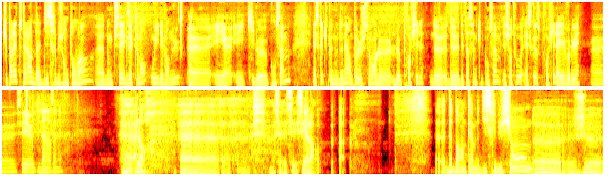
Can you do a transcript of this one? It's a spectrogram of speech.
tu parlais tout à l'heure de la distribution de ton vin, donc tu sais exactement où il est vendu et et qui le consomme. Est-ce que tu peux nous donner un peu justement le, le profil de, de des personnes qui le consomment? Et surtout est-ce que ce profil a évolué ces dix dernières années? Euh, alors, euh, c'est alors. Euh, d'abord en termes de distribution, je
